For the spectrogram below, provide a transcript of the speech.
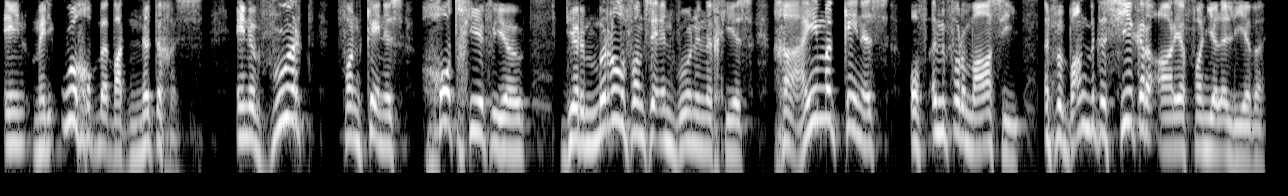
en met die oog op wat nuttig is en 'n woord van kennis God gee vir jou deur middel van sy inwonende gees geheime kennis of inligting in verband met 'n sekere area van jou lewe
